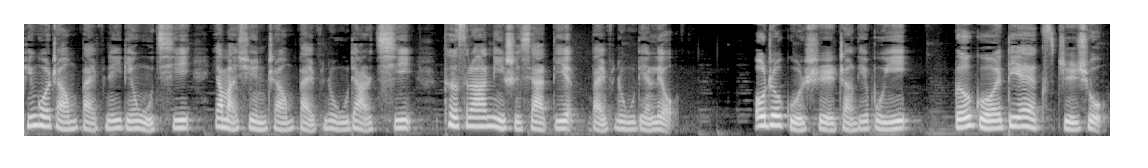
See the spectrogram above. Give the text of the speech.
苹果涨百分之一点五七，亚马逊涨百分之五点七，特斯拉逆势下跌百分之五点六。欧洲股市涨跌不一，德国 D X 指数、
